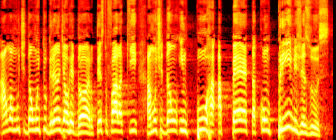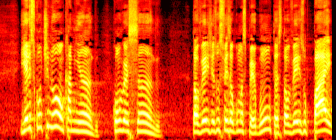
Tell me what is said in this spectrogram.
Há uma multidão muito grande ao redor. O texto fala que a multidão empurra, aperta, comprime Jesus. E eles continuam caminhando, conversando, talvez Jesus fez algumas perguntas, talvez o pai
